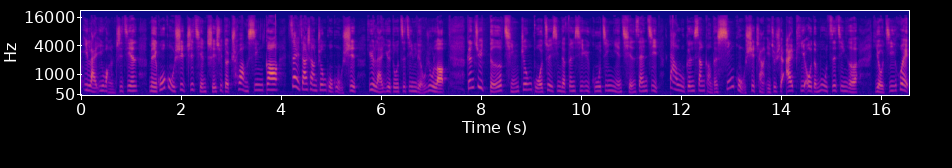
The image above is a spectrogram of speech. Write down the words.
一来一往之间，美国股市之前持续的创新高，再加上中国股市越来越多资金流入了。根据德勤中国最新的分析预估，今年前三季大陆跟香港的新股市场，也就是 IPO 的募资金额，有机会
